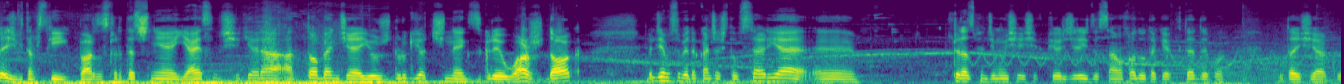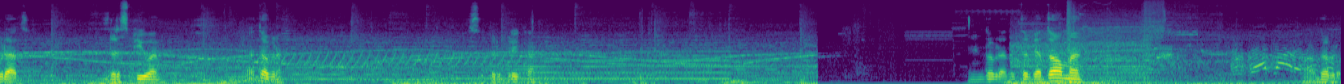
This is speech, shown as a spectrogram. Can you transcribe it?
Cześć, witam wszystkich bardzo serdecznie, ja jestem Siekiera, a to będzie już drugi odcinek z gry Watch Dog. Będziemy sobie dokończać tą serię. Yy, teraz będziemy musieli się wpierdzielić do samochodu, tak jak wtedy, bo tutaj się akurat zrespiłem. No dobra. Super bryka. Dobra, to to wiadome. No dobra,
